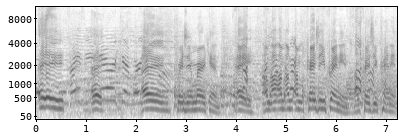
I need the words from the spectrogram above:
hey. Crazy Hey. American, where Hey, crazy American. Hey, I'm, I'm, I'm, I'm a crazy Ukrainian. I'm crazy Ukrainian.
